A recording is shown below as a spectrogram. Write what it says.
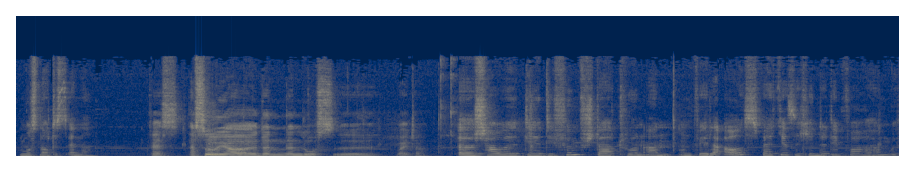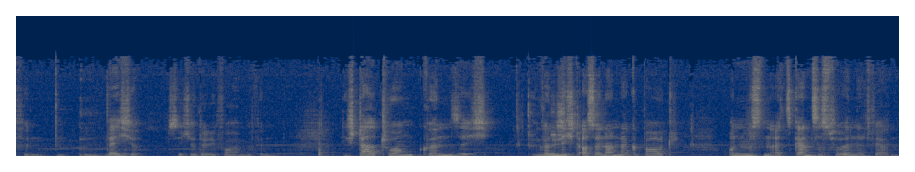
Du musst noch das ändern. Was? Achso, ja, dann, dann los. Äh, weiter. Äh, schaue dir die fünf Statuen an und wähle aus, welche sich hinter dem Vorhang befinden. Welche sich hinter dem Vorhang befinden. Die Statuen können sich können nicht auseinandergebaut und müssen als Ganzes verwendet werden.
